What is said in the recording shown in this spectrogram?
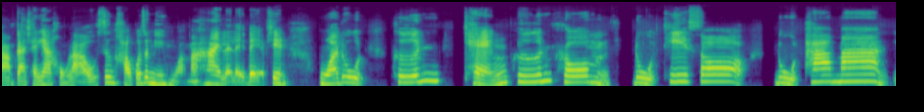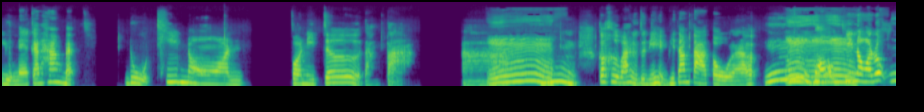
ตามการใช้งานของเรา ซึ่งเขาก็จะมีหัวมาให้หลาย ๆ แบบ เช่น หัวดูดพื้นแข็งพื้นพรม ดูดที่ซอก ดูดผ้าม่าน หรือแม้กระทั่งแบบดูดที่นอนเฟอร์นิเจอร์ต่างๆอ่าอืมอืมก็คือมาถึงจุดนี้เห็นพี่ตั้มตาโตแล้วนะแบบอือืมมพอบอกที่นอนว่าอื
